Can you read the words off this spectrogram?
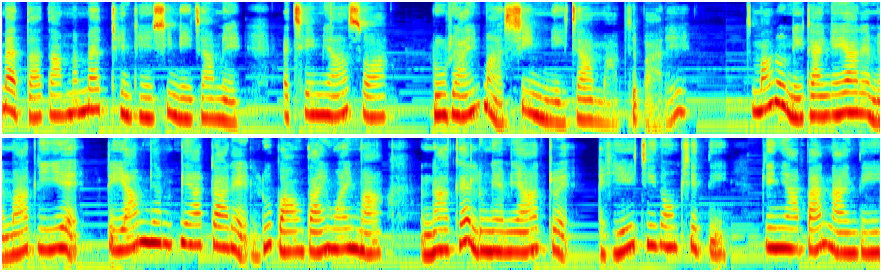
မှတ်သားသားမမတ်ထင်ထင်ရှိနေကြမယ်အချိန်များစွာလူတိုင်းမှာရှိနေကြမှာဖြစ်ပါတယ်ကျမတို့နေထိုင်ခဲ့ရတဲ့မြန်မာပြည်ရဲ့တရားမျှမျှတတဲ့လူပေါင်းတိုင်းဝိုင်းမှာအနာဂတ်လူငယ်များအတွက်အရေးကြီးဆုံးဖြစ်သည့် ပညာပန်းနိုင်သည်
